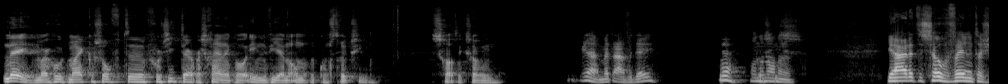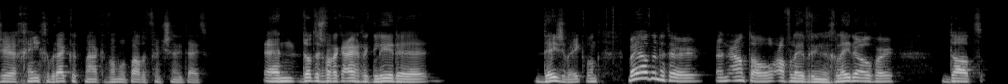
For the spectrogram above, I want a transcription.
Nee, maar goed, Microsoft uh, voorziet daar waarschijnlijk wel in via een andere constructie. Schat ik zo in. Ja, met AVD. Ja, onder andere. Ja, dat is zo vervelend als je geen gebruik kunt maken van bepaalde functionaliteit. En dat is wat ik eigenlijk leerde deze week. Want wij hadden het er een aantal afleveringen geleden over dat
